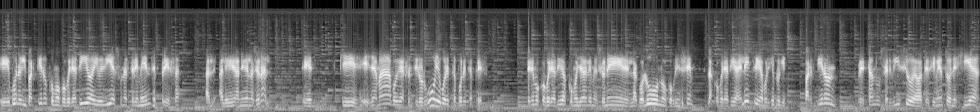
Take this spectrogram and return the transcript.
Eh, bueno, y partieron como cooperativa y hoy día es una tremenda empresa a, nivel nacional, eh, que es llamada, podría sentir orgullo por esta, por esta empresa. Tenemos cooperativas, como ya le mencioné, La Column o Coprinsem, las cooperativas eléctricas, por ejemplo, que partieron prestando un servicio de abastecimiento de energía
